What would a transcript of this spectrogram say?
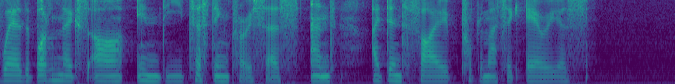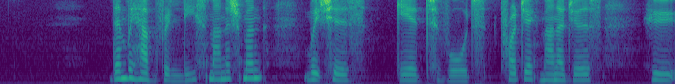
where the bottlenecks are in the testing process and identify problematic areas. Then we have release management, which is geared towards project managers who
